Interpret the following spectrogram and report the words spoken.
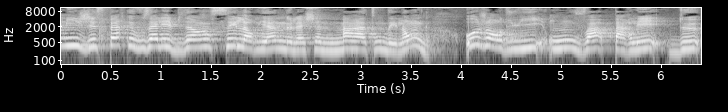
amis, j'espère que vous allez bien. C'est Lauriane de la chaîne Marathon des langues. Aujourd'hui, on va parler de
